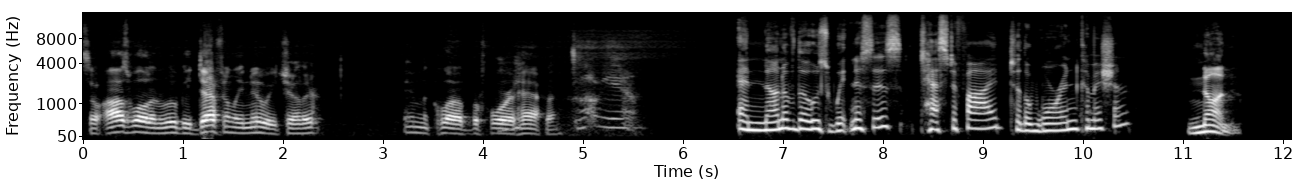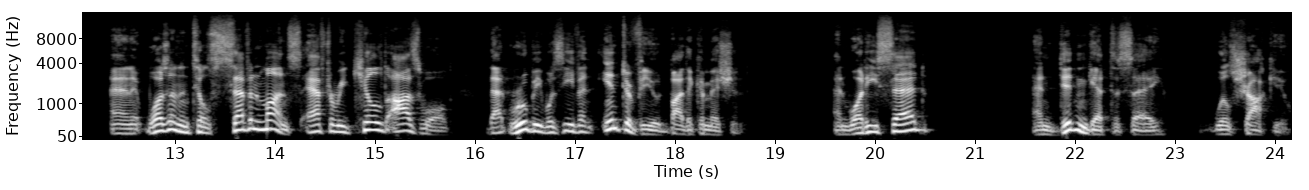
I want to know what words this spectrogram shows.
So Oswald and Ruby definitely knew each other in the club before it mm-hmm. happened. Oh, yeah. And none of those witnesses testified to the Warren Commission? None. And it wasn't until seven months after he killed Oswald that Ruby was even interviewed by the commission. And what he said and didn't get to say will shock you.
